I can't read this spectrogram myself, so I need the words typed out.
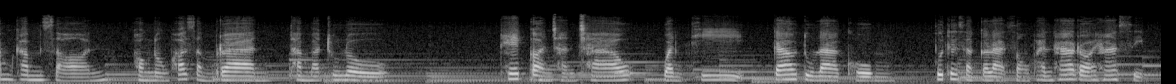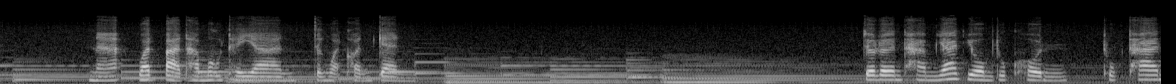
ธรรมคำสอนของหลวงพ่อสำราญ ธรรมทุโล เทศก่อนฉันเช้า วันที่ 9 ตุลาคม พุทธศักราช 2550 ณ วัดป่าธรรมอุทยาน จังหวัดขอนแก่น เจริญธรรมญาติโยมทุกคน ทุกท่าน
